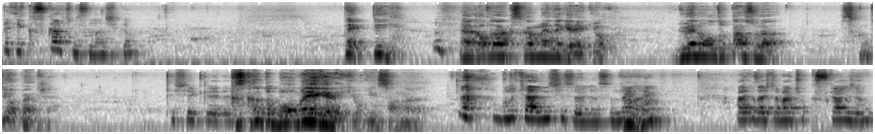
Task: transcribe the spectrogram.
Peki kıskanç mısın aşkım? Pek değil. Yani o kadar kıskanmaya da gerek yok. Güven olduktan sonra sıkıntı yok bence. Teşekkür ederim. Kıskanıp da boğmaya gerek yok insanları. Bunu kendin için söylüyorsun değil mi? hı. Arkadaşlar ben çok kıskancım.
